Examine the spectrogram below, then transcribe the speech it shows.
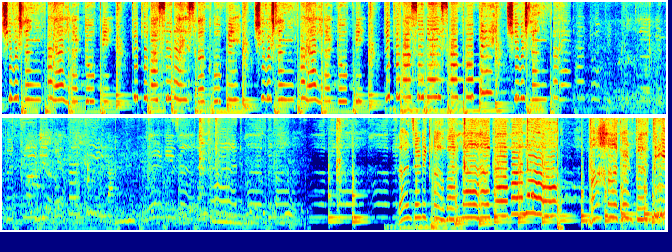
शिवशंकराला टोपे त्रिपुरासुराईसा खोपे शिवशंकराला टोपे त्रिपुरासुराईसा खोपे शिवशंकराला टोपे. रांजण गावाला गावाला. महागणपती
